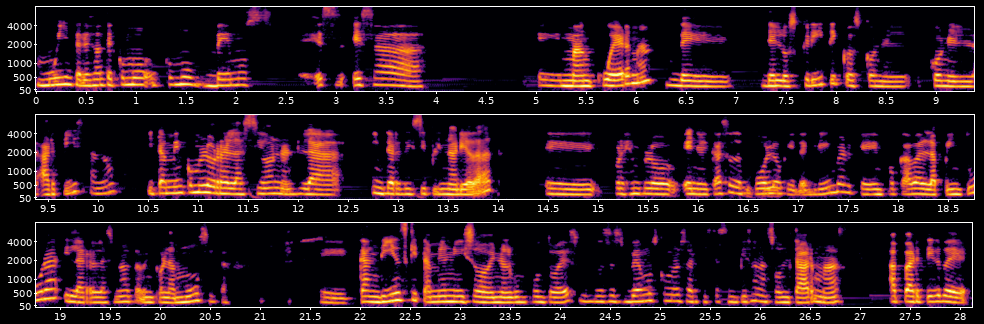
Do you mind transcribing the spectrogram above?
muy interesante cómo, cómo vemos es, esa eh, mancuerna de, de, los críticos con el, con el artista, ¿no? Y también cómo lo relacionan, la interdisciplinariedad. Eh, por ejemplo, en el caso de Pollock y de Greenberg, que enfocaba la pintura y la relacionaba también con la música. Eh, Kandinsky también hizo en algún punto eso. Entonces vemos cómo los artistas empiezan a soltar más a partir de,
